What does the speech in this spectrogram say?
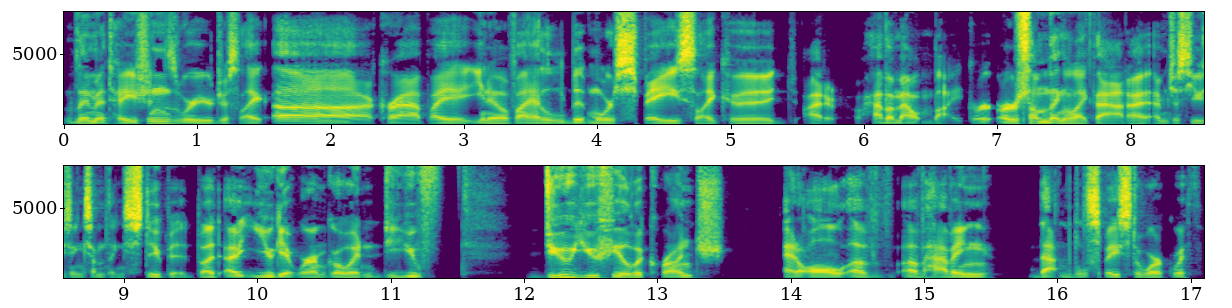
limitations where you're just like, ah, crap, I you know if I had a little bit more space, I could I don't know have a mountain bike or or something like that. I, am just using something stupid, but uh, you get where I'm going. Do you do you feel the crunch at all of of having that little space to work with?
